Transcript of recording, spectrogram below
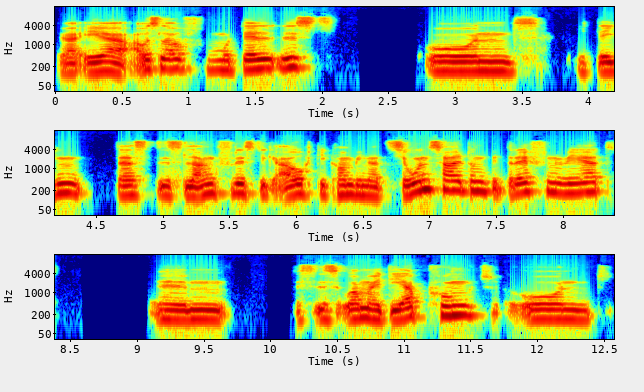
ja eher Auslaufmodell ist und ich denke, dass das langfristig auch die Kombinationshaltung betreffen wird. Ähm, das ist einmal der Punkt und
